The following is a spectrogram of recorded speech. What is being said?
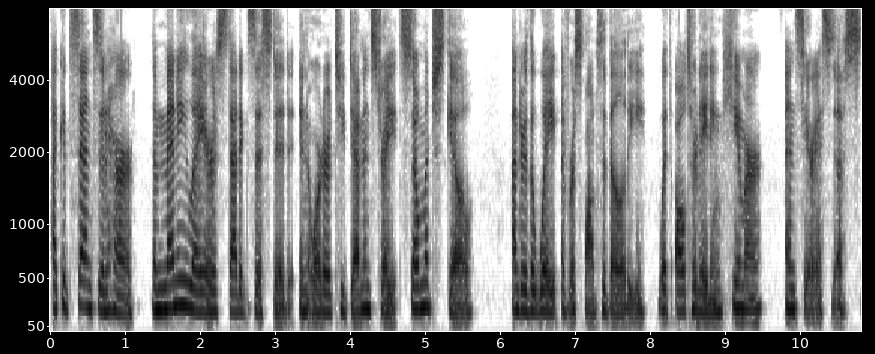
I could sense in her the many layers that existed in order to demonstrate so much skill under the weight of responsibility with alternating humor and seriousness.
